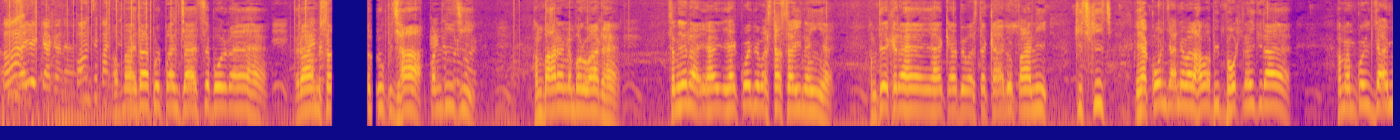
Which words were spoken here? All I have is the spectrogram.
बाबा क्या कहना है कौन से पंच? हम मैदापुर पंचायत से बोल रहे हैं। राम स्वरूप झा पंडित जी। हम बारह नंबर वार्ड हैं। समझे ना? यह, यहाँ कोई व्यवस्था सही नहीं है। हम देख रहे हैं, यहाँ क्या व्यवस्था कादो पानी किच किच यहाँ कौन जाने वाला? हम अभी वोट नहीं गिराया है। हम हमको जाएँगे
